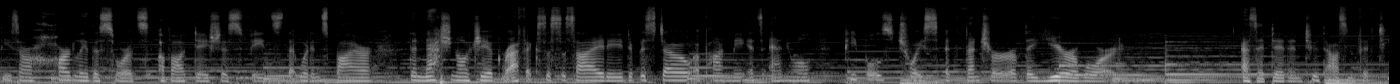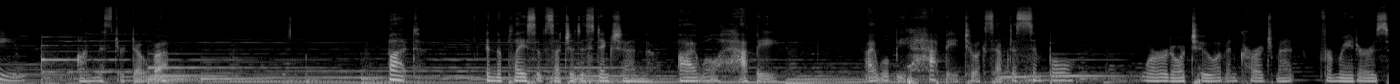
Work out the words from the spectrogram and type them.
these are hardly the sorts of audacious feats that would inspire the National Geographic Society to bestow upon me its annual People's Choice Adventurer of the Year award, as it did in 2015 on Mr. Doba. But in the place of such a distinction, I will happy, I will be happy to accept a simple word or two of encouragement from readers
